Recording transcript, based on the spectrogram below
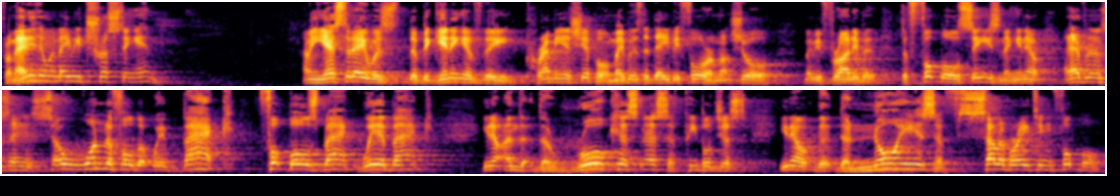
from anything we may be trusting in. I mean, yesterday was the beginning of the Premiership, or maybe it was the day before, I'm not sure, maybe Friday, but the football seasoning, you know, and everyone's saying it's so wonderful that we're back. Football's back, we're back. You know, and the, the raucousness of people just, you know, the, the noise of celebrating football.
